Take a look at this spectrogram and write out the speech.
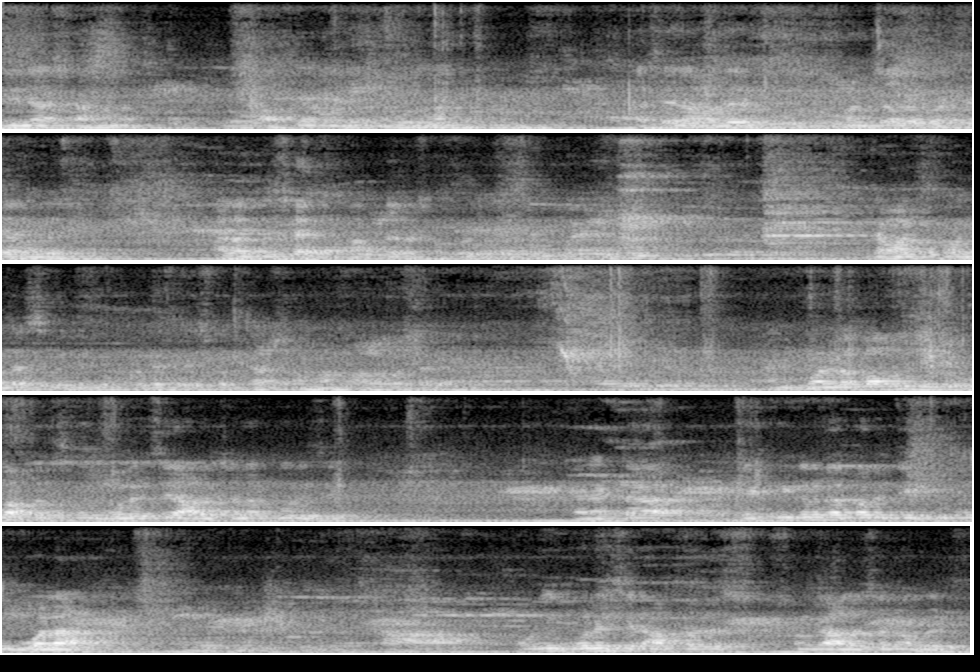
রিনা সাহানা এবং আছেন আমাদের প্রধান, আছেন আমাদের সঞ্চালক আছে আমাদের আলাদা সাহেব আপনারা সকলে আছেন জামালপুর পঞ্চায়েত সমিতির পক্ষ থেকে শ্রদ্ধা সম্মান, ভালোবাসা জানাই। আমি পল্লববাবু যেটুকু আপনাদের সঙ্গে বলেছে, আলোচনা করেছে একটা টেকনিক্যাল ব্যাপারে যেটুকু বলা উনি বলেছেন, আপনাদের সঙ্গে আলোচনা হয়েছে।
